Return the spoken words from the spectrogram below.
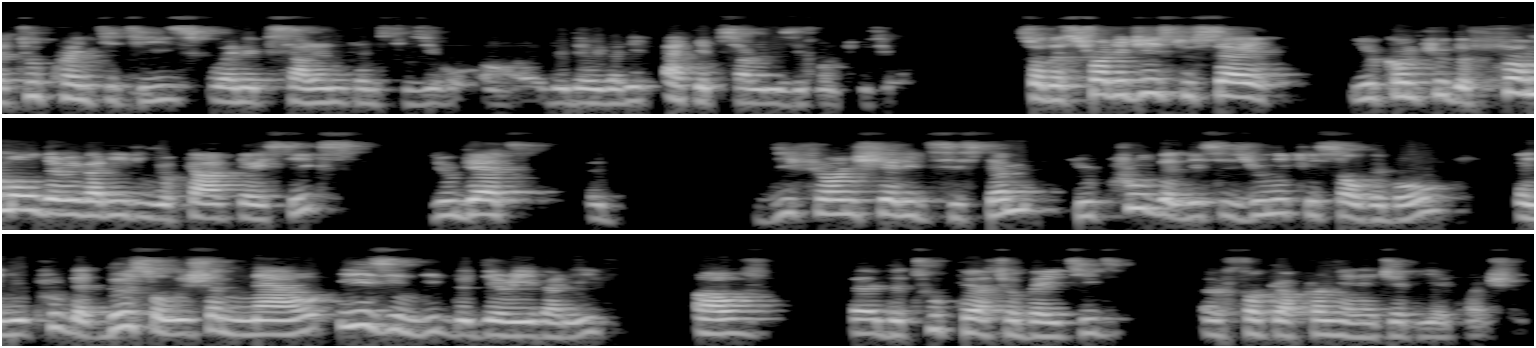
uh, two quantities when epsilon tends to zero, or the derivative at epsilon is equal to zero. So the strategy is to say you compute the formal derivative in your characteristics, you get a differentiated system, you prove that this is uniquely solvable, and you prove that the solution now is indeed the derivative of uh, the two perturbated uh, Fokker-Planck and HJB equation.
